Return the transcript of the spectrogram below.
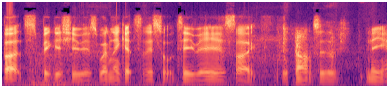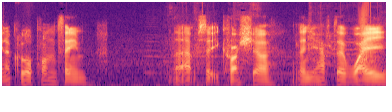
Burt's big issue is when they get to this sort of TV, is like the chances of meeting a claw pond team that absolutely crush you. Then you have to weigh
